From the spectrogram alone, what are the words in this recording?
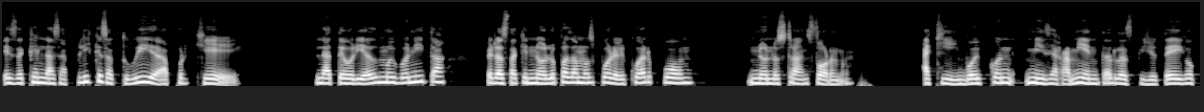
es de que las apliques a tu vida, porque la teoría es muy bonita, pero hasta que no lo pasamos por el cuerpo, no nos transforma. Aquí voy con mis herramientas, las que yo te digo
